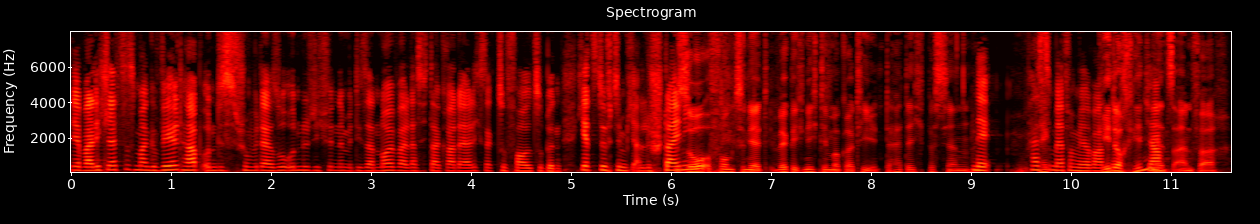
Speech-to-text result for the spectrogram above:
Ja, weil ich letztes Mal gewählt habe und es schon wieder so unnötig finde mit dieser Neuwahl, dass ich da gerade ehrlich gesagt zu faul zu bin. Jetzt dürft ihr mich alle steinigen. So funktioniert wirklich nicht Demokratie. Da hätte ich ein bisschen. Nee, hast du mehr von mir erwartet? Geh doch hin ja. jetzt einfach.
